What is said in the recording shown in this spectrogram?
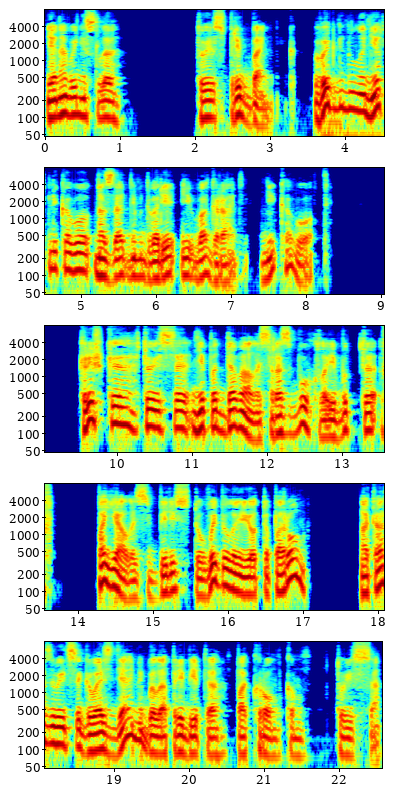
и она вынесла то предбанник. Выглянула, нет ли кого на заднем дворе и в ограде. Никого. Крышка Туиса не поддавалась, разбухла и будто впаялась в бересту, выбила ее топором, оказывается, гвоздями была прибита по кромкам Туиса.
